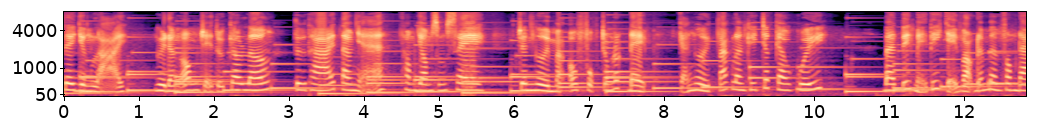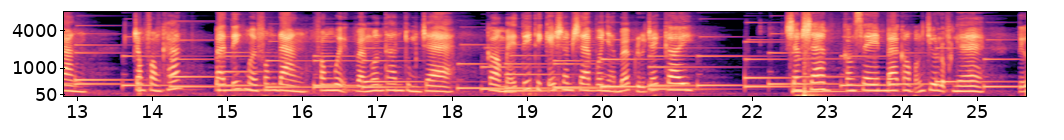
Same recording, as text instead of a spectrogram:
Xe dừng lại. Người đàn ông trẻ tuổi cao lớn Tư thái tao nhã Thông dong xuống xe. Trên người mặc âu phục trông rất đẹp Cả người toát lên khí chất cao quý. Ba Tiết mẹ Tiết chạy vọt đến bên phong đằng Trong phòng khách Ba Tiết mời phong đằng, phong nguyệt và ngôn thanh trùng trà. Còn mẹ Tiết thì kéo Sam Sam vào nhà bếp rửa trái cây. Sam Sam, con xem ba con vẫn chưa lục nghề. Tiểu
